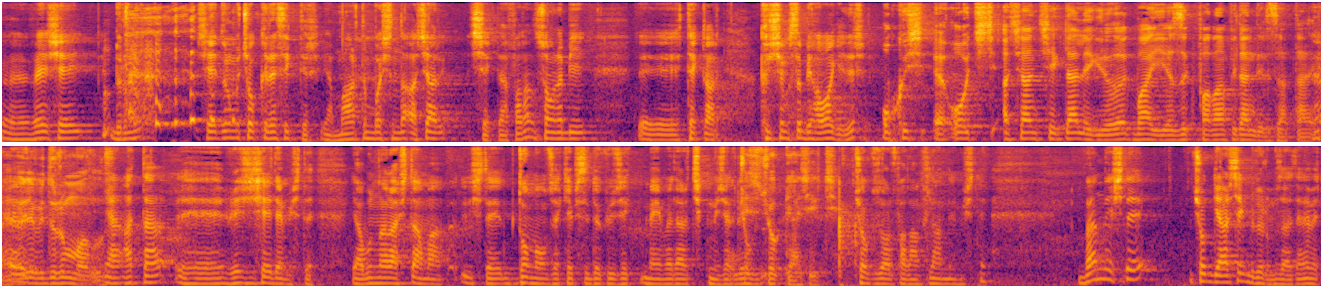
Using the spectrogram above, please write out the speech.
Ee, ve şey durumu şey durumu çok klasiktir. Yani Mart'ın başında açar çiçekler falan. Sonra bir e, tekrar kışımsı bir hava gelir. O kış, e, o açan çiçeklerle ilgili olarak vay yazık falan filan deriz hatta. Yani Evet. Öyle bir durum mu olur? Yani hatta e, reji şey demişti. Ya bunlar açtı ama işte don olacak, hepsi dökülecek, meyveler çıkmayacak. Çok Reji çok gerçekçi. çok zor falan filan demişti. Ben de işte çok gerçek bir durum zaten. Evet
